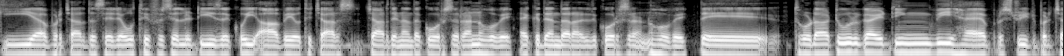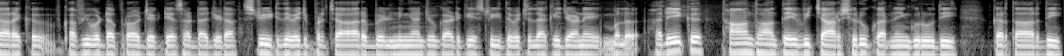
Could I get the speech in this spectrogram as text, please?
ਕੀ ਆ ਪ੍ਰਚਾਰ ਦੱਸਿਆ ਜਾ ਉੱਥੇ ਫੈਸਿਲਿਟੀਆਂ ਕੋਈ ਆਵੇ, ਉੱਥੇ 4 4 ਦਿਨਾਂ ਦਾ ਕੋਰਸ ਰਨ ਹੋਵੇ, ਇੱਕ ਦਿਨ ਦਾ ਕੋਰਸ ਰਨ ਹੋਵੇ ਤੇ ਥੋੜਾ ਟੂਰ ਗਾਈਡਿੰਗ ਵੀ ਹੈ, ਪਰ ਸਟਰੀਟ ਪ੍ਰਚਾਰ ਇੱਕ ਕਾਫੀ ਵੱਡਾ ਪ੍ਰੋਜੈਕਟ ਹੈ ਸਾਡਾ ਜਿਹੜਾ ਸਟਰੀਟ ਦੇ ਵਿੱਚ ਪ੍ਰਚਾਰ ਬਿਲਡਿੰਗਾਂ ਚੋਂ ਕੱਢ ਕੇ ਸਟਰੀਟ ਦੇ ਵਿੱਚ ਲੈ ਕੇ ਜਾਣੇ, ਮਤਲਬ ਹਰੇਕ ਥਾਂ ਥਾਂ ਤੇ ਵਿਚਾਰ ਸ਼ੁਰੂ ਕਰਨੀ ਗੁਰੂ ਦੀ, ਕਰਤਾਰ ਦੀ।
